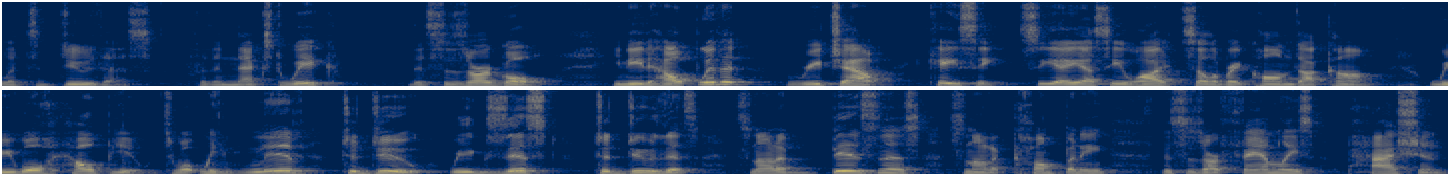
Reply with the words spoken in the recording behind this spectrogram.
Let's do this. For the next week, this is our goal. You need help with it? Reach out. Casey, C A S E Y, celebratecalm.com. We will help you. It's what we live to do. We exist to do this. It's not a business, it's not a company. This is our family's passion,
